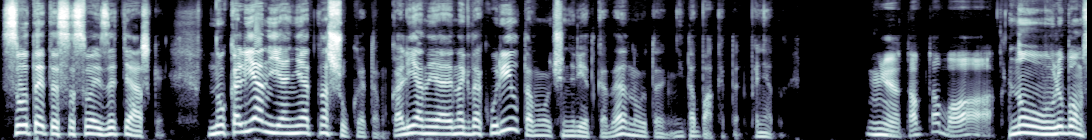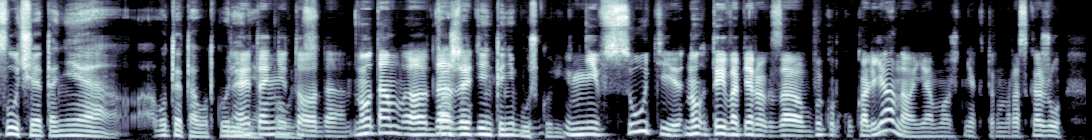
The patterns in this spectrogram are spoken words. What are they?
с вот этой со своей затяжкой. Но кальян я не отношу к этому. Кальян я иногда курил, там очень редко, да, ну это не табак, это понятно. Нет, там табак. Ну, в любом случае, это не вот это вот курение. Это не улице. то, да. Ну, там э, Каждый даже день ты не будешь курить. не в сути... Ну, ты, во-первых, за выкурку кальяна, я, может, некоторым расскажу, а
